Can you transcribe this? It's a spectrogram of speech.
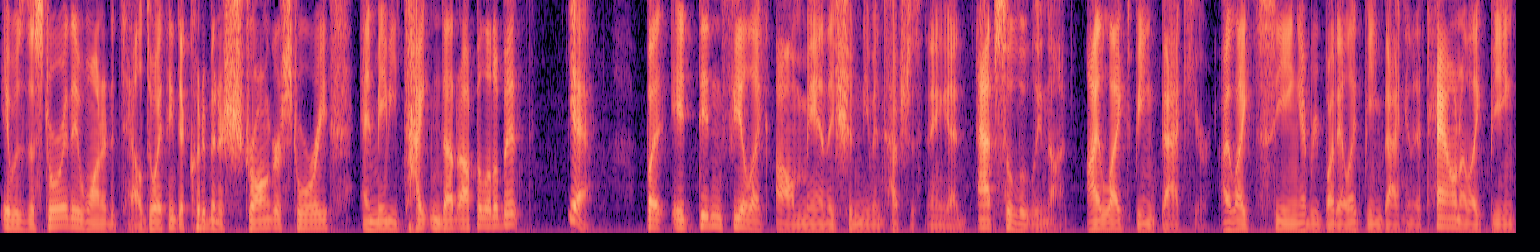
It was the story they wanted to tell. Do I think there could have been a stronger story and maybe tightened that up a little bit? Yeah. But it didn't feel like, oh man, they shouldn't even touch this thing again. Absolutely not. I liked being back here. I liked seeing everybody. I liked being back in the town. I liked being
